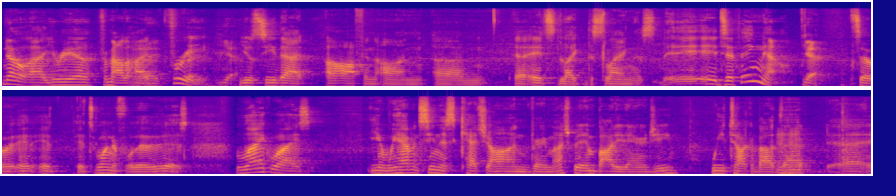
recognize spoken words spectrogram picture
no, uh, urea formaldehyde Right, free. right, yeah. You'll see that uh, often on. Um, uh, it's like the slang. This it's a thing now. Yeah. So it, it, it's wonderful that it is. Likewise, you know, we haven't seen this catch on very much, but embodied energy, we talk about that uh,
